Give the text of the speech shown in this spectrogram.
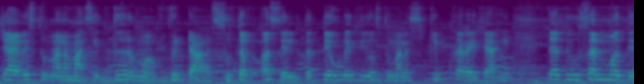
ज्यावेळेस तुम्हाला मासिक धर्म विटाळ सुतक असेल तर तेवढे दिवस तुम्हाला स्किप करायचे आहे. त्या दिवसांमध्ये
